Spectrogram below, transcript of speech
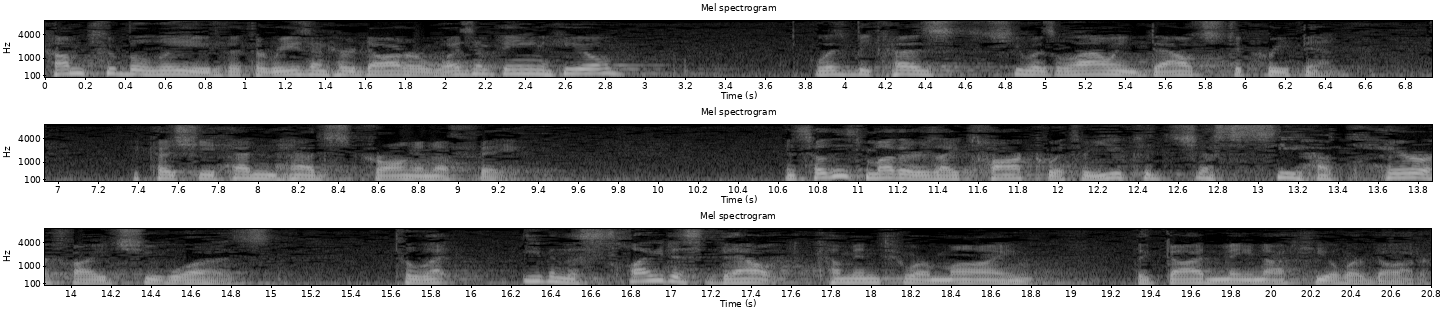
come to believe that the reason her daughter wasn't being healed was because she was allowing doubts to creep in, because she hadn't had strong enough faith. And so this mother, as I talked with her, you could just see how terrified she was to let even the slightest doubt come into her mind that God may not heal her daughter.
